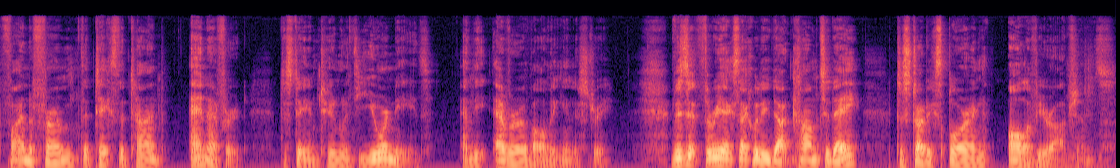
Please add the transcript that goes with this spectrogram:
find a firm that takes the time and effort to stay in tune with your needs and the ever evolving industry. Visit 3xequity.com today to start exploring all of your options.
